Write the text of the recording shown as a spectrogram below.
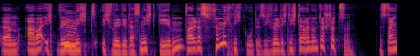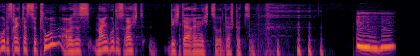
Ähm, aber ich will ja. nicht, ich will dir das nicht geben, weil das für mich nicht gut ist. Ich will dich nicht darin unterstützen. Es ist dein gutes Recht, das zu tun, aber es ist mein gutes Recht, dich darin nicht zu unterstützen. mhm.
